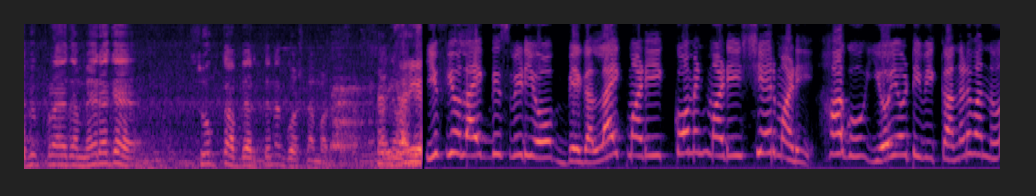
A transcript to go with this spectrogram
ಅಭಿಪ್ರಾಯದ ಮೇರೆಗೆ ಸೂಕ್ತ ಅಭ್ಯರ್ಥಿನ ಘೋಷಣೆ ಮಾಡ್ತಾರೆ. If you like this video ಬೇಗ ಲೈಕ್ ಮಾಡಿ ಕಾಮೆಂಟ್ ಮಾಡಿ ಶೇರ್ ಮಾಡಿ ಹಾಗೂ ಯೋಯೋ ಟಿವಿ ಕನ್ನಡವನ್ನು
